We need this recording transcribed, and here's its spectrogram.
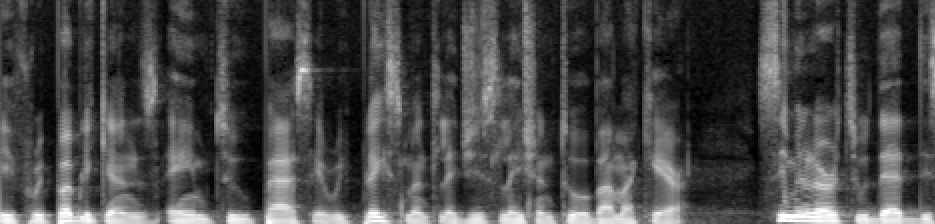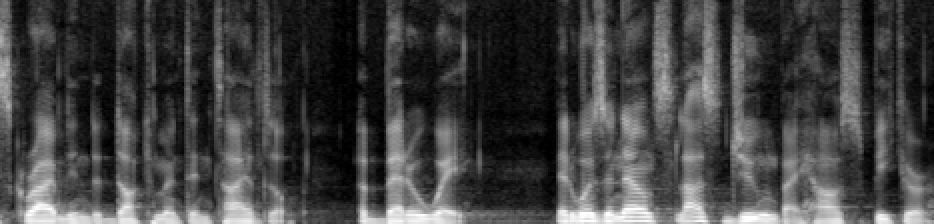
if Republicans aim to pass a replacement legislation to Obamacare, similar to that described in the document entitled A Better Way, that was announced last June by House Speaker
